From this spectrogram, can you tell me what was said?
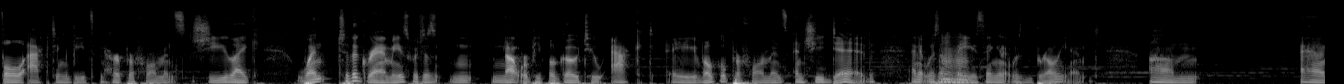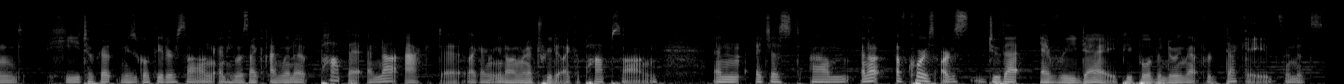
full acting beats in her performance. She like went to the Grammys, which is n- not where people go to act a vocal performance, and she did, and it was Mhm. amazing and it was brilliant. Um, and he took a musical theater song and he was like, "I'm gonna pop it and not act it. Like, I'm, you know, I'm gonna treat it like a pop song." And it just, um, and uh, of course, artists do that every day. People have been doing that for decades, and it's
